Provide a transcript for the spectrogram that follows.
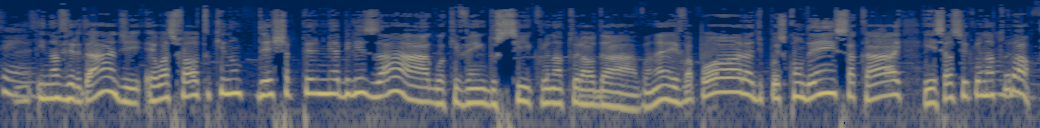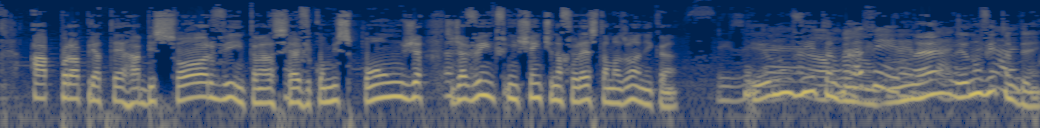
Sim. E na verdade é o asfalto que não deixa permeabilizar a água que vem do ciclo natural da água, né? Evapora, depois condensa, cai. Esse é o ciclo natural. A própria terra absorve, então ela serve como esponja. Você já viu enchente na floresta amazônica? Eu não vi Não, também, vi, é né? verdade, eu não vi verdade. também.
